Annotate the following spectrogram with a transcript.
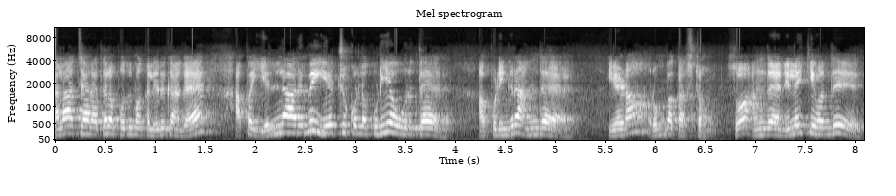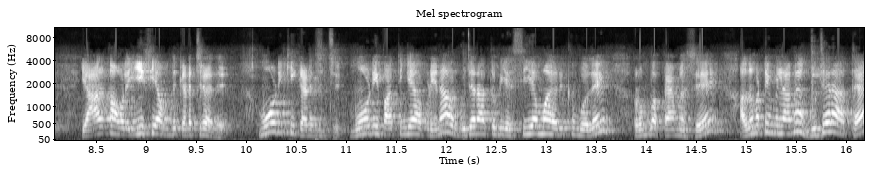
கலாச்சாரத்தில் பொதுமக்கள் இருக்காங்க. அப்போ எல்லாருமே ஏற்றுக்கொள்ளக்கூடிய ஒருத்தர் அப்படிங்கிற அந்த இடம் ரொம்ப கஷ்டம். ஸோ அந்த நிலைக்கு வந்து யாருக்கும் அவ்வளோ ஈஸியாக வந்து கிடச்சிடாது. மோடிக்கு கிடச்சிச்சு. மோடி பார்த்தீங்க அப்படின்னா அவர் குஜராத்துடைய சிஎம்மாக இருக்கும்போதே ரொம்ப ஃபேமஸ்ஸு அது மட்டும் இல்லாமல் குஜராத்தை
